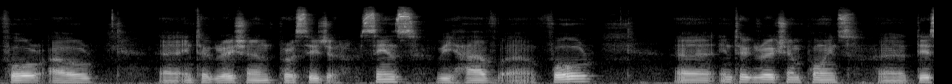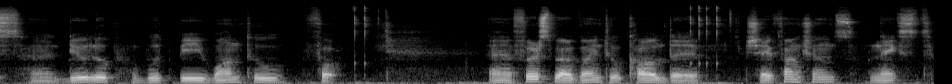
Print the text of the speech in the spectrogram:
for our uh, integration procedure. Since we have uh, four uh, integration points, uh, this uh, do loop would be 1 to 4. first, we are going to call the shape functions. Next,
